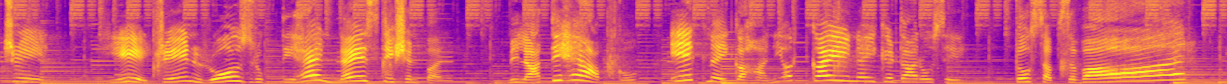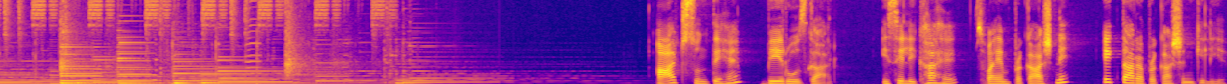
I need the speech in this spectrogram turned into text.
ट्रेन। ये ट्रेन रोज रुकती है नए स्टेशन पर। मिलाती है आपको एक नई कहानी और कई नए किरदारों से। तो सब सवार। आज सुनते हैं बेरोजगार। इसे लिखा है स्वयं प्रकाश ने एक तारा प्रकाशन के लिए।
